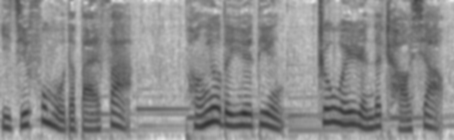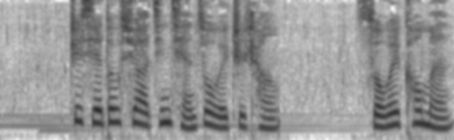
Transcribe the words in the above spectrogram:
以及父母的白发、朋友的约定、周围人的嘲笑，这些都需要金钱作为支撑。所谓抠门，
